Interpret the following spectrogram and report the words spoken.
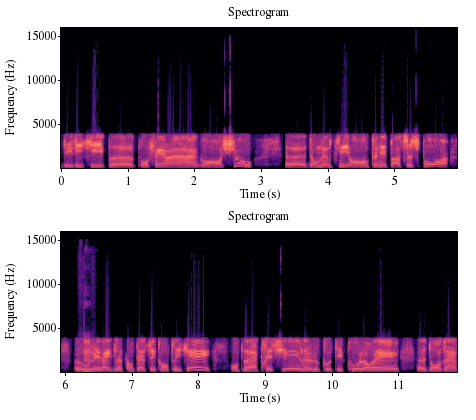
des équipes pour faire un grand show. Euh, donc même si on ne connaît pas ce sport euh, où hmm. les règles sont assez compliquées, on peut apprécier le, côté coloré euh, dans un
